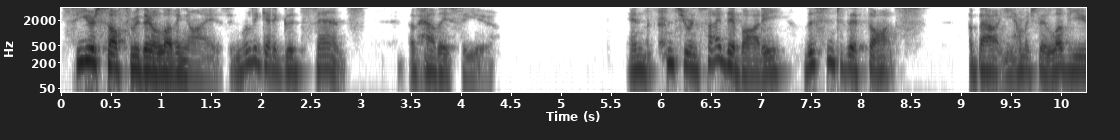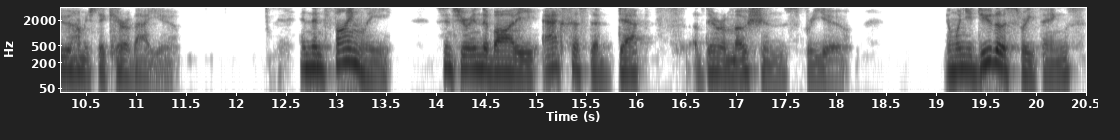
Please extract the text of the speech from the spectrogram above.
See yourself through their loving eyes and really get a good sense of how they see you. And Okay. since you're inside their body, listen to their thoughts about you, how much they love you, how much they care about you. And then finally, since you're in the body, access the depths of their emotions for you. And when you do those three things,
